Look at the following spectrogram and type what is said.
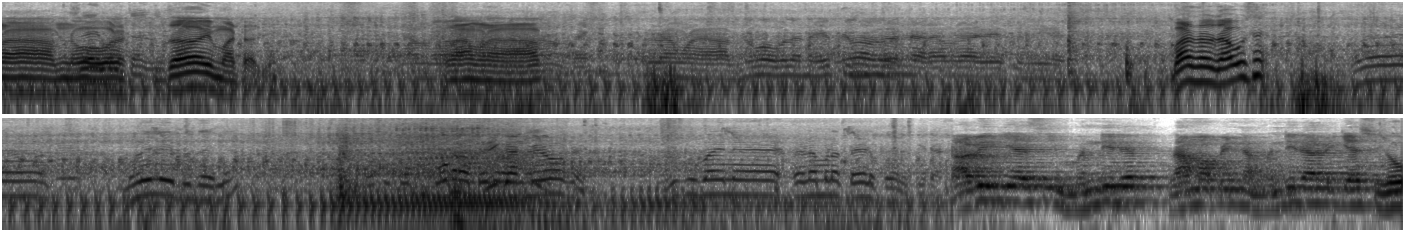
રામ નવો વર્ષ જય માતાજી. રામ રામ બસ હવે જવું છે? મળી લઈ બધાને એને હમણાં ત્રણ ફોન કર્યા. આવી ગયા છે મંદિરે રામાપીરના મંદિરે આવી ગયા છે. જો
